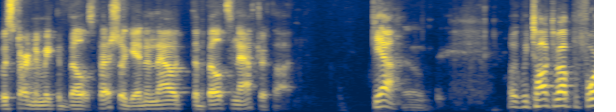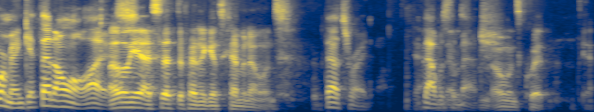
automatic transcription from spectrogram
was starting to make the belt special again, and now the belt's an afterthought. Yeah. So, like we talked about before, man, get that on Elias. Oh yeah, Seth defended against Kevin Owens. That's right. Yeah, that was that the was, match. Owens quit. Yeah.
